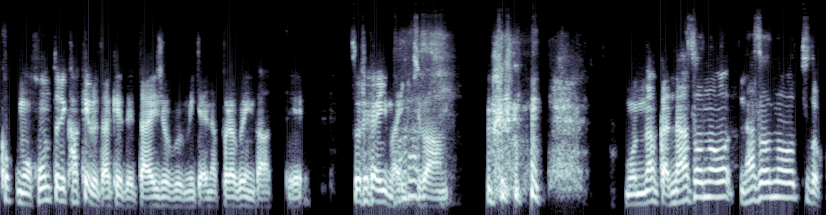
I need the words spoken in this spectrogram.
こもう本当にかけるだけで大丈夫みたいなプラグインがあって、それが今一番もうなんか謎の、謎のちょっと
